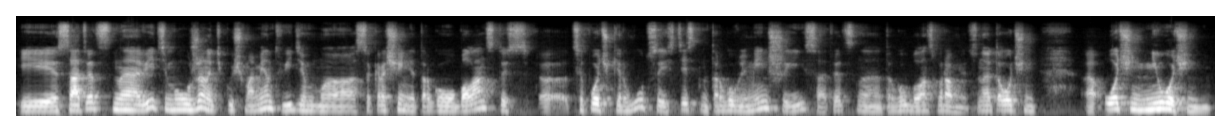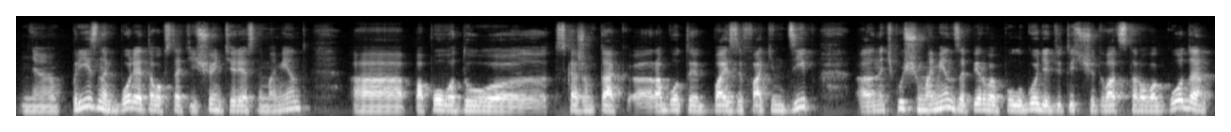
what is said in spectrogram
И, соответственно, видите, мы уже на текущий момент видим а, сокращение торгового баланса, то есть а, цепочки рвутся, естественно, торговли меньше и, соответственно, торговый баланс выравнивается. Но это очень, очень не очень признак. Более того, кстати, еще интересный момент по поводу, скажем так, работы Buy the Fucking Deep – Э, на текущий момент за первое полугодие 2022 года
